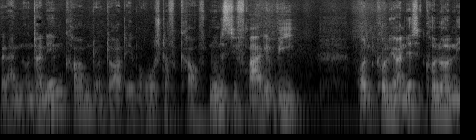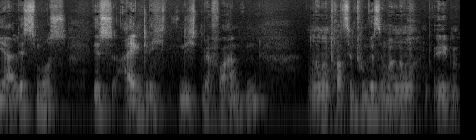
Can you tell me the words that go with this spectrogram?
wenn ein Unternehmen kommt und dort eben Rohstoffe kauft. Nun ist die Frage, wie. Und Kolonialismus ist eigentlich nicht mehr vorhanden, aber mhm. trotzdem tun wir es immer noch. Mhm. Eben.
